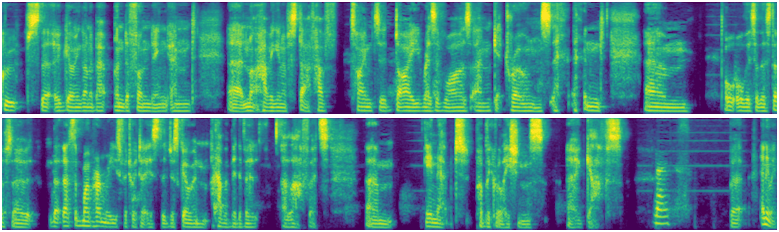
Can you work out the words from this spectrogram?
groups that are going on about underfunding and uh, not having enough staff have time to dye reservoirs and get drones and um, all, all this other stuff. So that, that's my primary use for Twitter is to just go and have a bit of a, a laugh at um, inept public relations uh, gaffes. nice. But anyway,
